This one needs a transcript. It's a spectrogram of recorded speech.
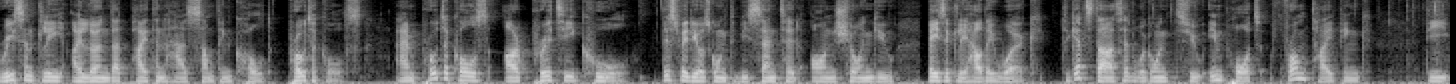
Recently, I learned that Python has something called protocols, and protocols are pretty cool. This video is going to be centered on showing you basically how they work. To get started, we're going to import from typing the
